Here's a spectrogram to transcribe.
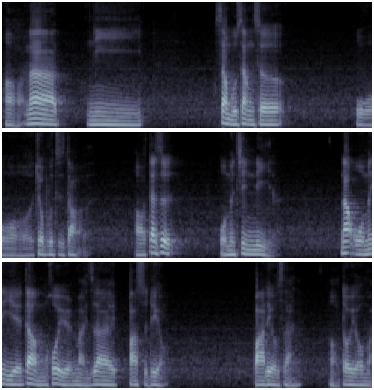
好，那你上不上车，我就不知道了，好，但是。我们尽力了，那我们也带我们会员买在八十六、八六三，哦，都有买。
